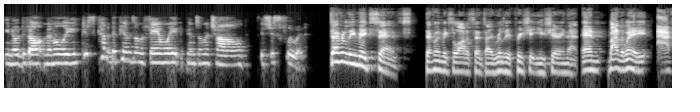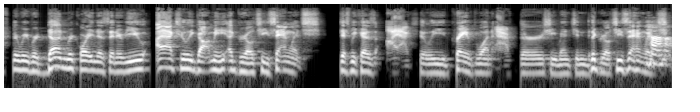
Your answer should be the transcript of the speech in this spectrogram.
you know, developmentally. It just kind of depends on the family, it depends on the child. It's just fluid. Definitely makes sense. Definitely makes a lot of sense. I really appreciate you sharing that. And by the way, after we were done recording this interview, I actually got me a grilled cheese sandwich just because I actually craved one after she mentioned the grilled cheese sandwich.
